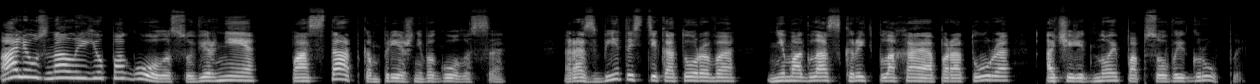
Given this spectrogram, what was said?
Аля узнала ее по голосу, вернее, по остаткам прежнего голоса, разбитости которого не могла скрыть плохая аппаратура очередной попсовой группы.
